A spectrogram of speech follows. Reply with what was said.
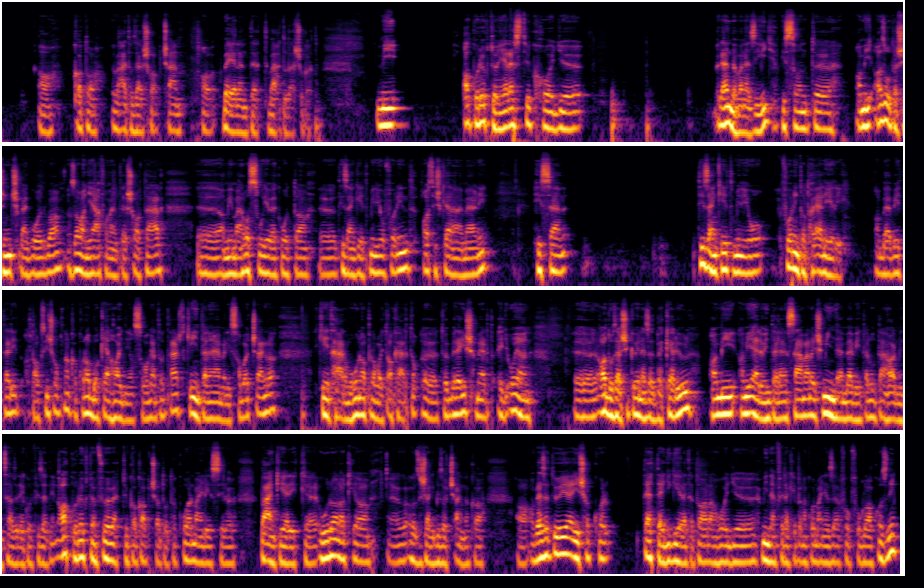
a kata változás kapcsán a bejelentett változásokat. Mi akkor rögtön jeleztük, hogy rendben van ez így, viszont ami azóta sincs megoldva, az alanyi áfamentes határ, ami már hosszú évek óta 12 millió forint, azt is kellene emelni, hiszen 12 millió forintot, ha eléri a bevételét a taxisoknak, akkor abból kell hagyni a szolgáltatást, kénytelen elmenni szabadságra, két-három hónapra, vagy akár többre is, mert egy olyan adózási környezetbe kerül, ami, ami előnytelen számára, és minden bevétel után 30%-ot fizetni. Akkor rögtön fölvettük a kapcsolatot a kormány részéről Bánki Erik úrral, aki a gazdasági bizottságnak a, a vezetője, és akkor tette egy ígéretet arra, hogy mindenféleképpen a kormány ezzel fog foglalkozni.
